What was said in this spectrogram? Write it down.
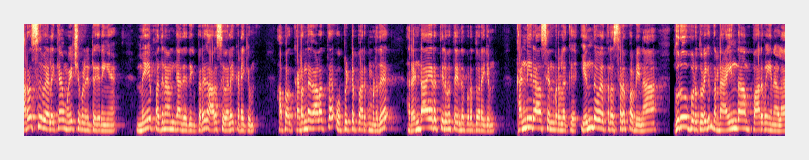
அரசு வேலைக்காக முயற்சி பண்ணிட்டு இருக்கிறீங்க. மே பதினான்காம் தேதிக்கு பிறகு அரசு வேலை கிடைக்கும். அப்போ கடந்த காலத்தை ஒப்பிட்டு பார்க்கும் பொழுது ரெண்டாயிரத்தி இருபத்தைந்து பொறுத்த வரைக்கும் கன்னிராசி என்பவர்களுக்கு எந்த விதத்தில் சிறப்பு அப்படின்னா குருவை பொறுத்த வரைக்கும் தன்னுடைய ஐந்தாம் பார்வையினால்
